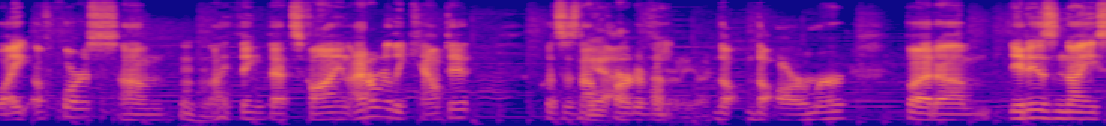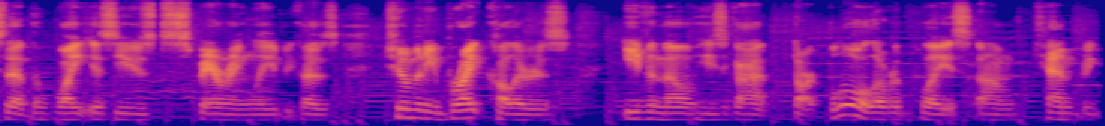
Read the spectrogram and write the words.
white, of course. Um, Mhm. I think that's fine. I don't really count it because it's not Yeah, part of the, the the armor. But um, it is nice that the white is used sparingly because too many bright colors, even though he's got dark blue all over the place, um, can be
